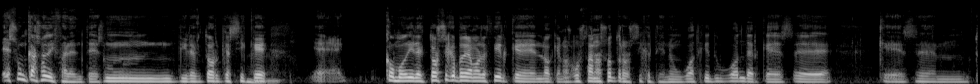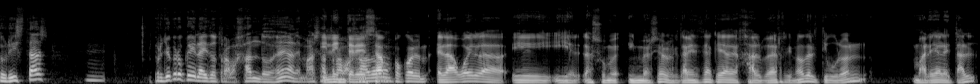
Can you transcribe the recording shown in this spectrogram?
es un caso diferente. Es un director que sí que. Mm. Eh, como director sí que podríamos decir que en lo que nos gusta a nosotros sí que tiene un What Hit Wonder que es, eh, que es em, turistas. Mm. Pero yo creo que él ha ido trabajando, ¿eh? además. Y le interesa un poco el, agua y la, y, y la inmersión. Porque también decía aquella de Halberry, ¿no? Del tiburón, Marea Letal.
